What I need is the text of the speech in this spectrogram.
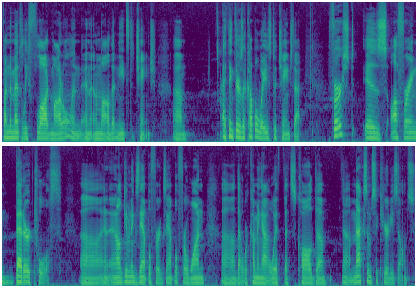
fundamentally flawed model and, and, and a model that needs to change. Um, I think there's a couple ways to change that. First is offering better tools. Uh, and, and I'll give an example, for example, for one uh, that we're coming out with that's called um, uh, maximum security zones.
